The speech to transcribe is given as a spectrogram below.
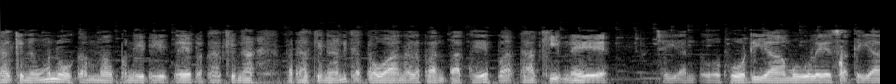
ทากินังมโนกรรมังปณิทิเตปทากินาปทากินานิกตวานลพันตเถปทากิเนชยันโตโพธิยามูเลสักยา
